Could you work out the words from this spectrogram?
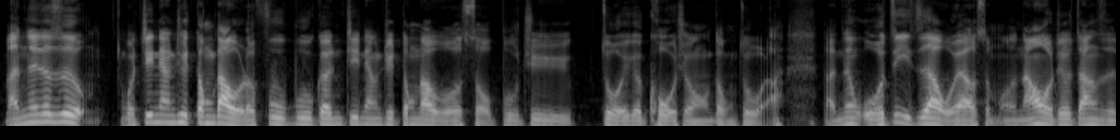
反正就是我尽量去动到我的腹部，跟尽量去动到我的手部去做一个扩胸的动作啦，反正我自己知道我要什么，然后我就这样子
